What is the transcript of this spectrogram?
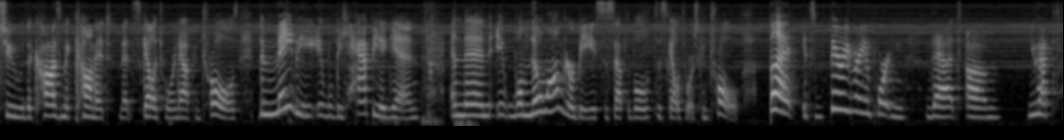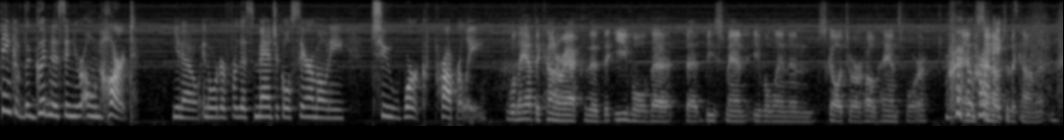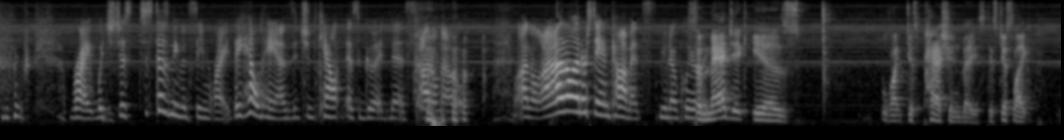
to the cosmic comet that Skeletor now controls, then maybe it will be happy again, and then it will no longer be susceptible to Skeletor's control. But it's very, very important that um, you have to think of the goodness in your own heart, you know, in order for this magical ceremony to work properly. Well, they have to counteract the, the evil that, that Beastman, Evil Lyn, and Skeletor held hands for and sent up to the comet. Right, which just just doesn't even seem right. They held hands. It should count as goodness. I don't know. I don't. I don't understand comets. You know clearly. So magic is like just passion based. It's just like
